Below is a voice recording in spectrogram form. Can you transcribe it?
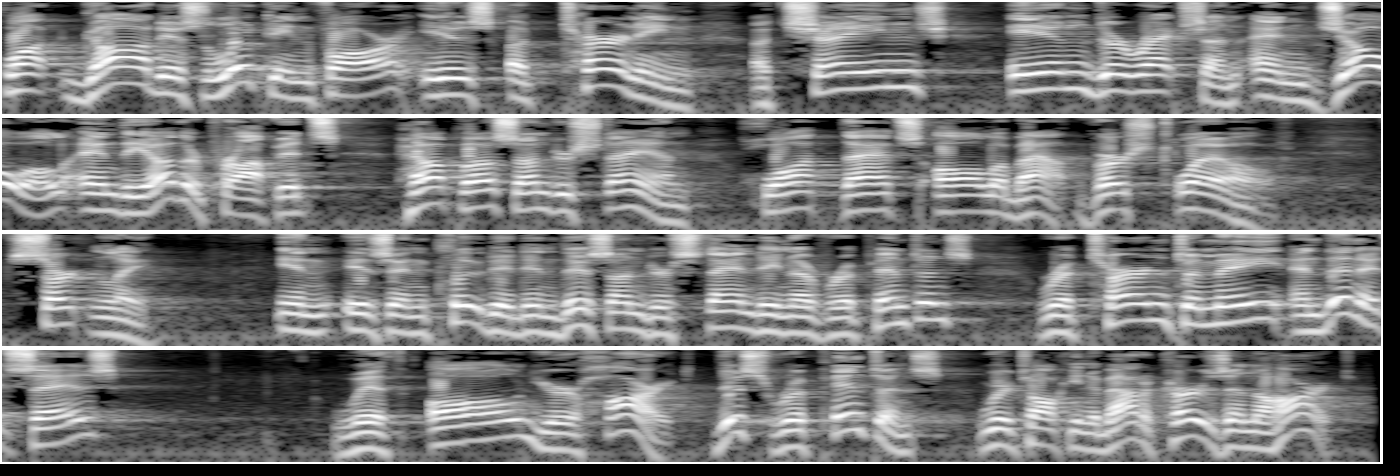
What God is looking for is a turning, a change in direction. And Joel and the other prophets help us understand what that's all about. Verse 12 certainly in, is included in this understanding of repentance. Return to me, and then it says, with all your heart. This repentance we're talking about occurs in the heart.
